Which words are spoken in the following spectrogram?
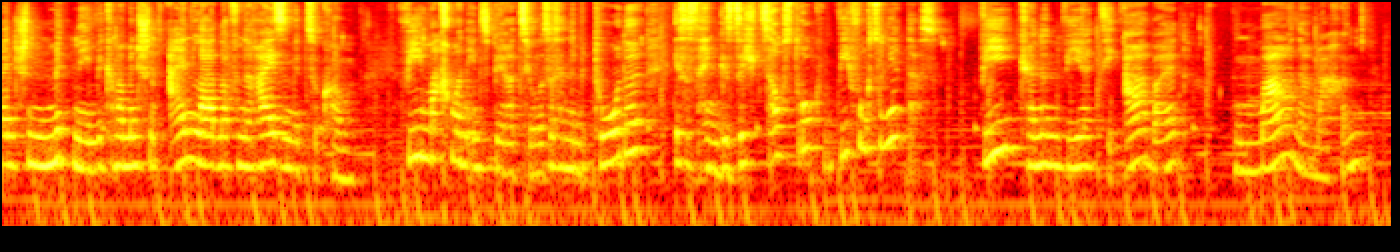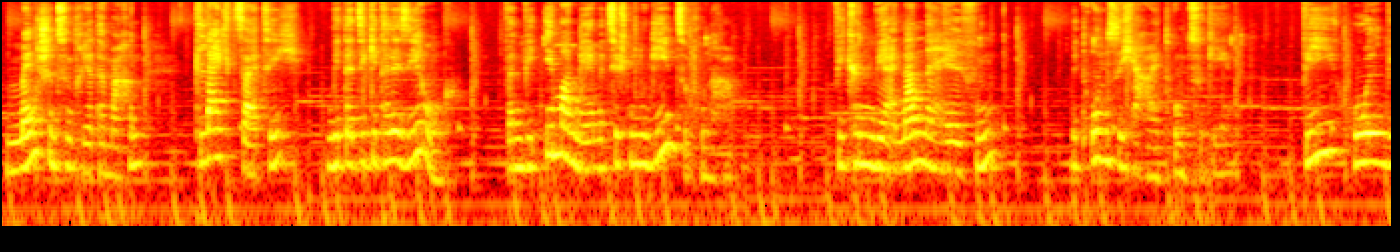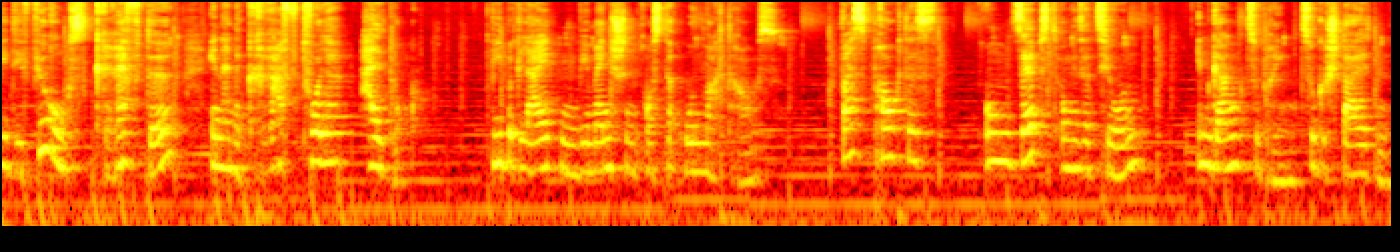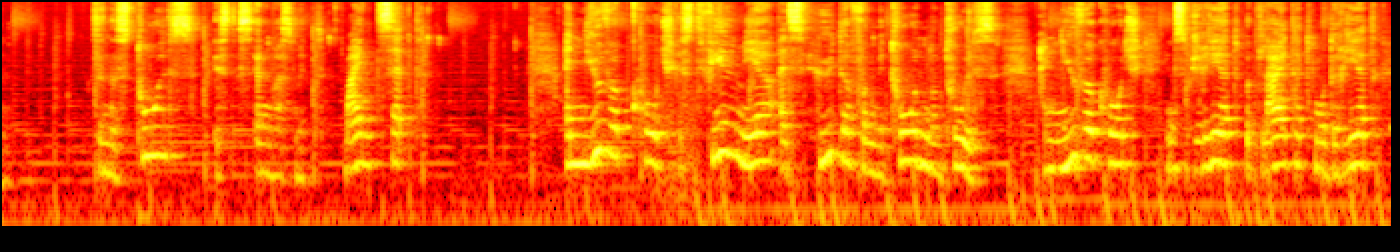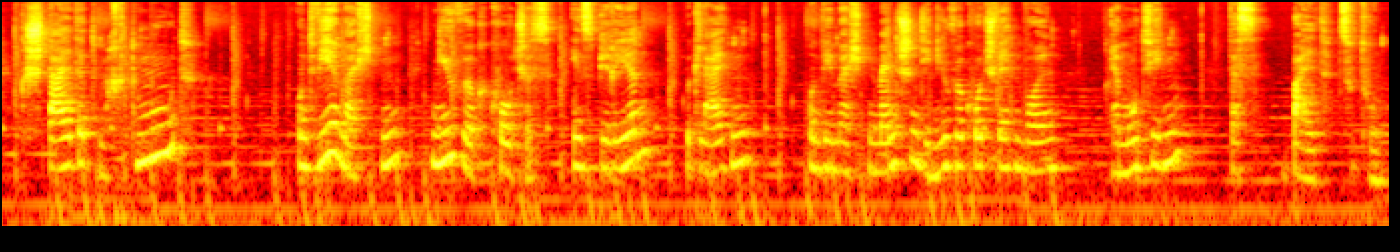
Menschen mitnehmen? Wie kann man Menschen einladen, auf eine Reise mitzukommen? Wie macht man Inspiration? Ist das eine Methode? Ist es ein Gesichtsausdruck? Wie funktioniert das? Wie können wir die Arbeit humaner machen, menschenzentrierter machen, gleichzeitig mit der Digitalisierung, wenn wir immer mehr mit Technologien zu tun haben? Wie können wir einander helfen, mit Unsicherheit umzugehen? Wie holen wir die Führungskräfte in eine kraftvolle Haltung? Wie begleiten wir Menschen aus der Ohnmacht raus? Was braucht es, um Selbstorganisation in Gang zu bringen, zu gestalten? Sind es Tools? Ist es irgendwas mit Mindset? Ein New Work Coach ist viel mehr als Hüter von Methoden und Tools. Ein New Work Coach inspiriert, begleitet, moderiert, gestaltet, macht Mut. Und wir möchten New Work Coaches inspirieren, begleiten und wir möchten Menschen, die New Work Coach werden wollen, ermutigen, das bald zu tun.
